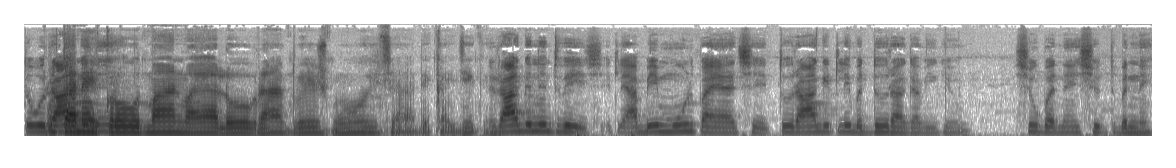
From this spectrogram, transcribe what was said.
તો રાગ પોતાને ક્રોધ માન માયા લોભ રાગ દ્વેષ મોહ ઈચ્છા દેખાય છે કંઈ. રાગ અને દ્વેષ એટલે આ બે મૂળ પાયા છે. તો રાગ એટલે બધો રાગ આવી ગયો. શુભ અને શુદ્ધ બંને.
